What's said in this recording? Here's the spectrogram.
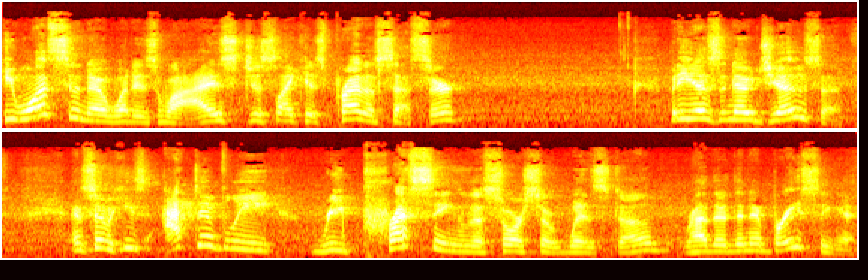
He wants to know what is wise, just like his predecessor, but he doesn't know Joseph, and so he's actively repressing the source of wisdom rather than embracing it.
